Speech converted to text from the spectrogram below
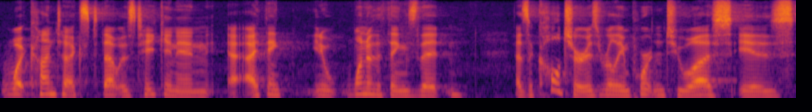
what context that was taken in. I think you know one of the things that, as a culture, is really important to us is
